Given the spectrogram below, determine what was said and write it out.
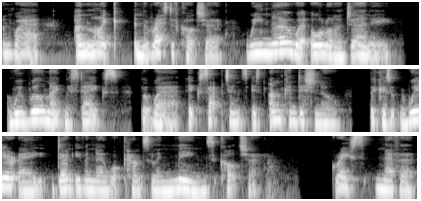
and where, unlike in the rest of culture, we know we're all on a journey and we will make mistakes but where acceptance is unconditional because we're a don't even know what cancelling means culture. Grace never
